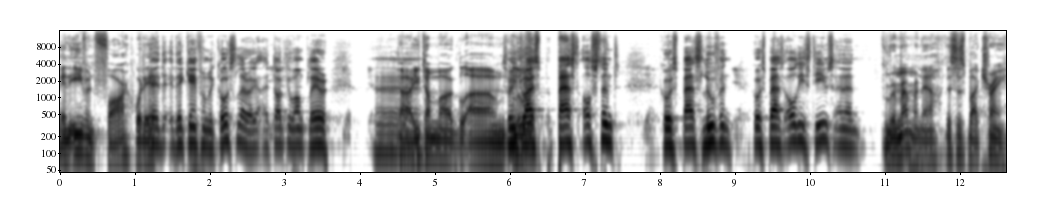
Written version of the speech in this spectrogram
and even far where they Yeah, had, they came from the coastal area. I talked to one player. Uh, uh, you talking about um, so he drives past Ostend, goes past Leuven, goes past all these teams, and then Remember now, this is by train.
